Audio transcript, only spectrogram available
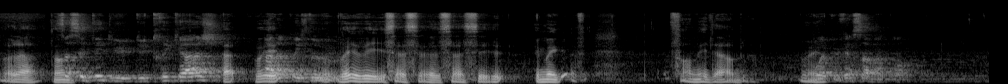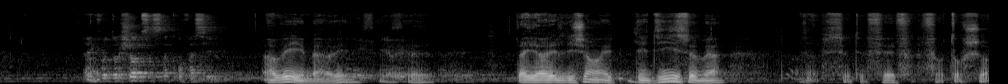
Voilà. Donc- Ça, c'était du, du trucage ah, oui, à la prise de vue. oui, oui, ça, ça, ça, c'est formidable. Oui. On aurait pu faire ça maintenant. Avec Photoshop, ça serait trop facile. Ah oui, ben oui. D'ailleurs, les gens les disent, mais c'était fait Photoshop. euh,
